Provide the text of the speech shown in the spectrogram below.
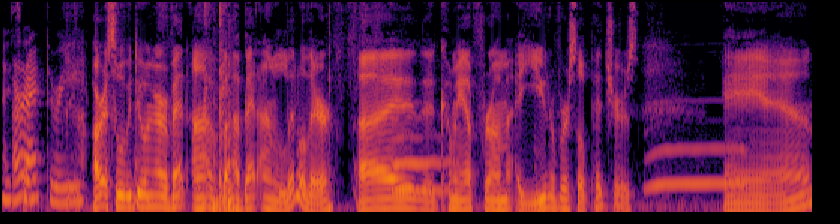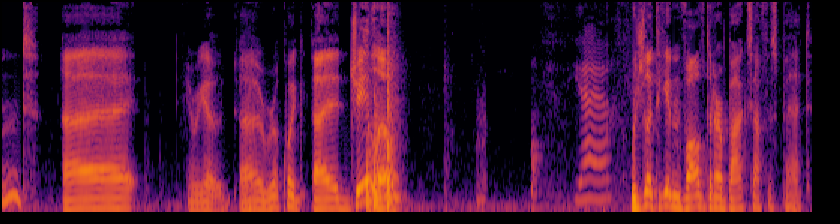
I said right. three. All right, so we'll be doing our bet, uh, a bet on Little there, uh, coming up from Universal Pictures, and uh, here we go. Uh, real quick, uh, J Lo, Yes, would you like to get involved in our box office bet?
